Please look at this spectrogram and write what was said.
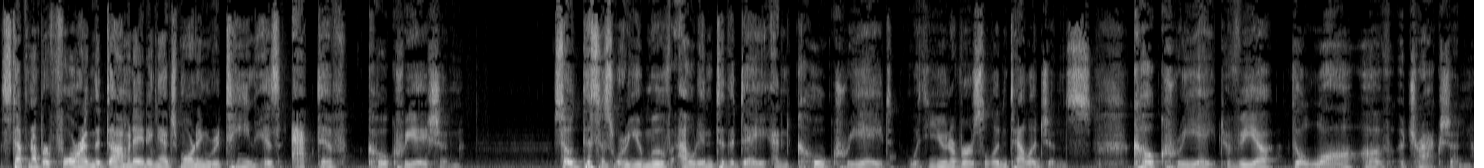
Step number four in the dominating edge morning routine is active co creation. So, this is where you move out into the day and co create with universal intelligence, co create via the law of attraction.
